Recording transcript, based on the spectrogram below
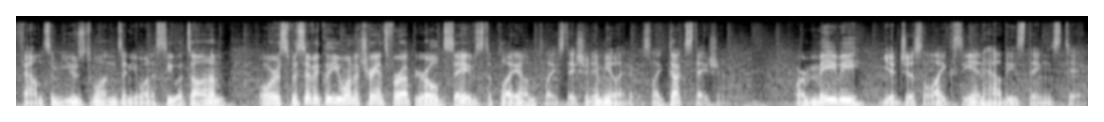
found some used ones and you want to see what's on them, or specifically you want to transfer up your old saves to play on PlayStation emulators like DuckStation. Or maybe you just like seeing how these things tick.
